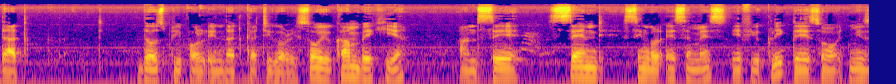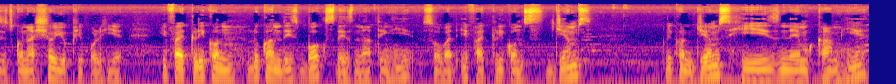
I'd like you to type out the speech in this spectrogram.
that those people in that category. So you come back here and say send single sms if you click there so it means it's gonna show you people here. If i click on look on this box there's nothing here. So but if i click on james click on james his name come here.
